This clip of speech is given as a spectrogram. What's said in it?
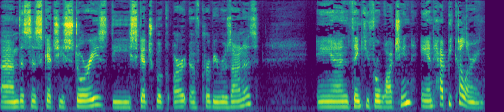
um, this is Sketchy Stories, the sketchbook art of Kerby Rosanes. And thank you for watching, and happy coloring.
